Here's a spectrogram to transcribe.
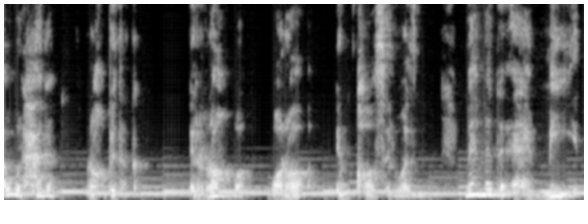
أول حاجة رغبتك. الرغبه وراء إنقاص الوزن. ما مدى أهمية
